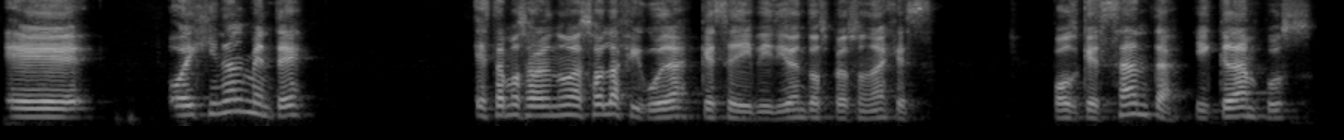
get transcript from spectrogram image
Eh, originalmente, estamos hablando de una sola figura que se dividió en dos personajes, porque Santa y Krampus,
